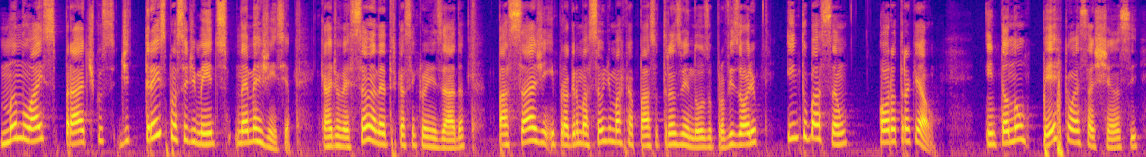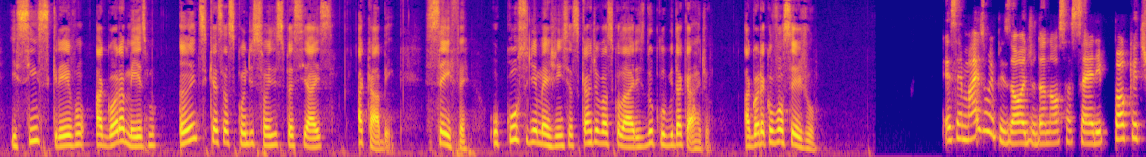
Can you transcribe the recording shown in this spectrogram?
manuais práticos de três procedimentos na emergência: cardioversão elétrica sincronizada, passagem e programação de marca-passo transvenoso provisório intubação orotraqueal. Então não percam essa chance e se inscrevam agora mesmo, antes que essas condições especiais acabem. Safer, o curso de emergências cardiovasculares do Clube da Cardio. Agora é com você, Ju. Esse é mais um episódio da nossa série Pocket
